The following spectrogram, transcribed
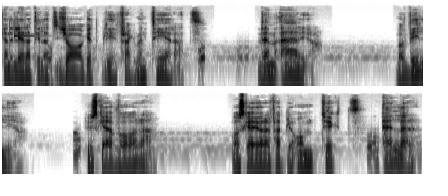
kan det leda till att jaget blir fragmenterat. Vem är jag? Vad vill jag? Hur ska jag vara? Vad ska jag göra för att bli omtyckt? Eller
